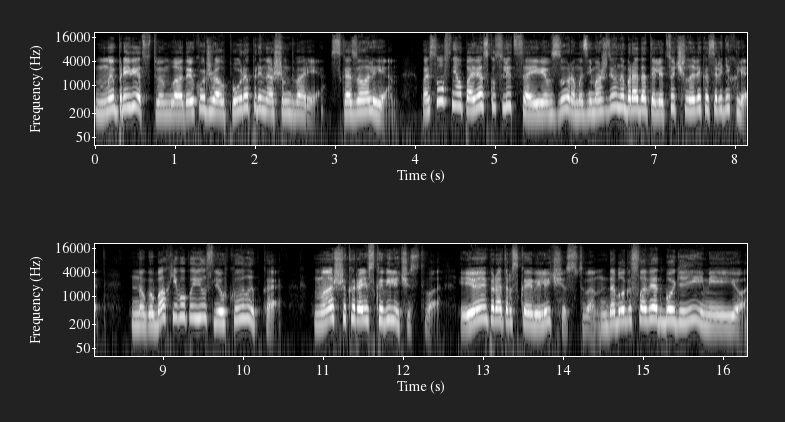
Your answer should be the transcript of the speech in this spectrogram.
«Мы приветствуем Ладу и при нашем дворе», — сказал Лиам. Посол снял повязку с лица, и взором изнеможденно бородатое лицо человека средних лет. На губах его появилась легкая улыбка. «Ваше Королевское Величество, ее Императорское Величество, да благословят боги имя ее,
